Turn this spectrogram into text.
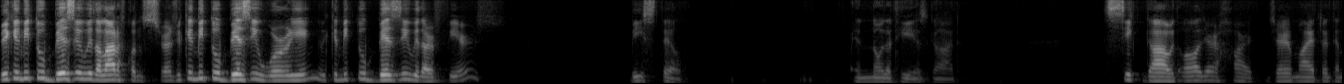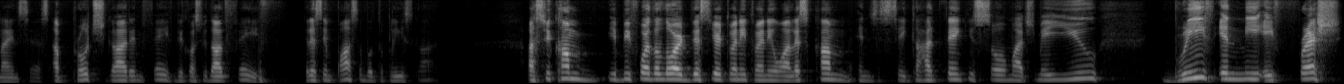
We can be too busy with a lot of concerns. We can be too busy worrying. We can be too busy with our fears. Be still and know that He is God. Seek God with all your heart. Jeremiah 29 says, Approach God in faith because without faith, it is impossible to please God. As we come before the Lord this year, 2021, let's come and just say, God, thank you so much. May you breathe in me a fresh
